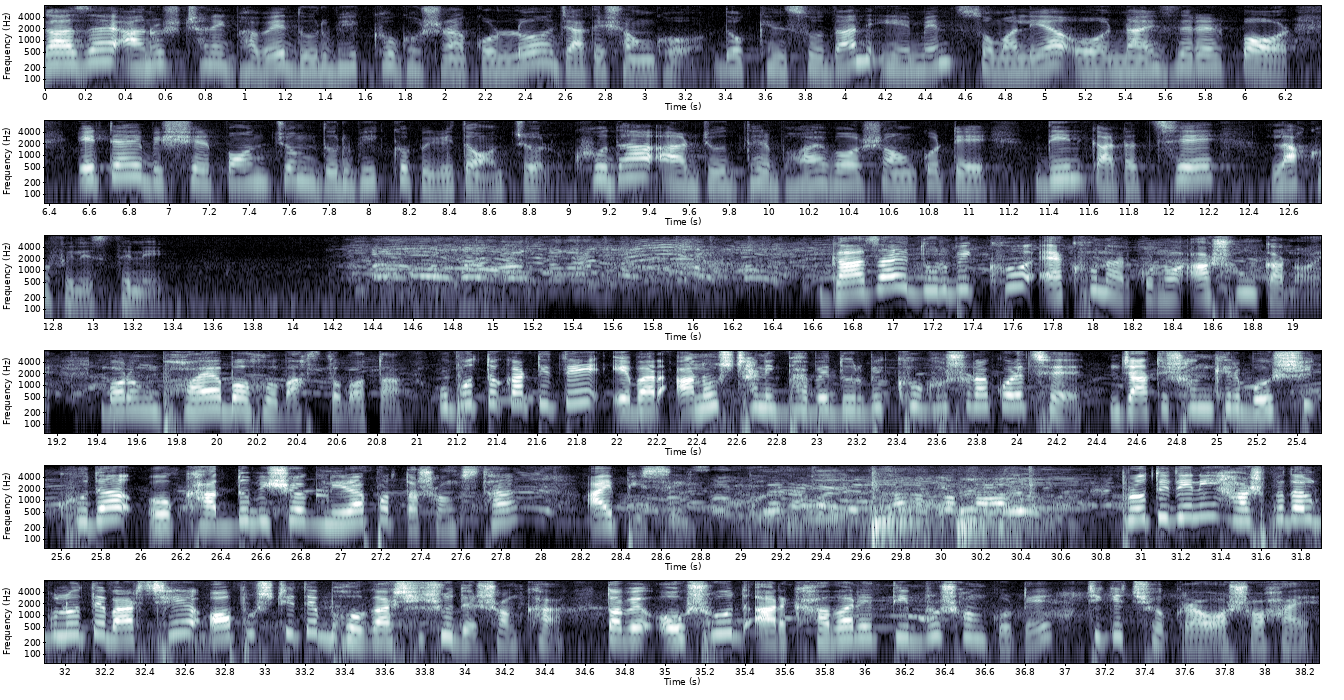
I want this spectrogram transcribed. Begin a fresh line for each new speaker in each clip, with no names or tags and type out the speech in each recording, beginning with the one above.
গাজায় আনুষ্ঠানিকভাবে দুর্ভিক্ষ ঘোষণা করল জাতিসংঘ। দক্ষিণ সুদান, ইয়েমেন, সোমালিয়া ও নাইজারের পর এটাই বিশ্বের পঞ্চম দুর্ভিক্ষ পীড়িত অঞ্চল। ক্ষুধা আর যুদ্ধের ভয়াবহ সংকটে দিন কাটাচ্ছে লাখো ফিলিস্তিনি।
গাজায় দুর্ভিক্ষ এখন আর কোনো আশঙ্কা নয়, বরং ভয়াবহ বাস্তবতা। উপত্যকাটিতে এবার আনুষ্ঠানিকভাবে দুর্ভিক্ষ ঘোষণা করেছে জাতিসংঘের বৈশ্বিক ক্ষুধা ও খাদ্য বিষয়ক নিরাপত্তা সংস্থা আইপিসি। প্রতিদিনই হাসপাতালগুলোতে বাড়ছে অপুষ্টিতে ভোগা শিশুদের সংখ্যা। তবে ওষুধ আর খাবারের তীব্র সংকটে চিকিৎসকরাও অসহায়।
